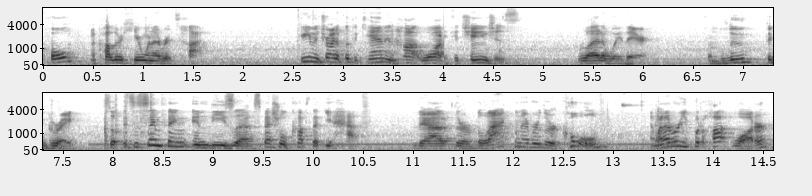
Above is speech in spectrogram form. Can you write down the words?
cold, a color here whenever it's hot. You can even try to put the can in hot water if it changes right away there, from blue to gray. So it's the same thing in these uh, special cups that you have. They're, they're black whenever they're cold, and whenever you put hot water,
